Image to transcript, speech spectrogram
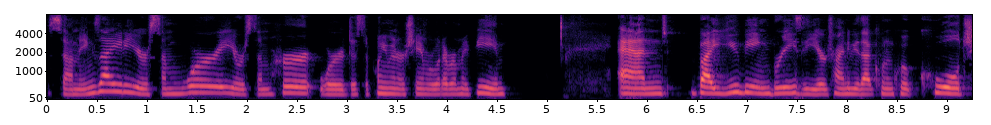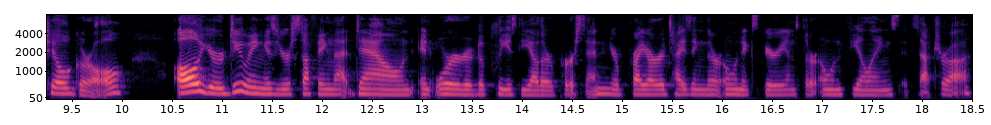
some anxiety or some worry or some hurt or disappointment or shame or whatever it might be. And by you being breezy, you're trying to be that quote unquote cool, chill girl. All you're doing is you're stuffing that down in order to please the other person. You're prioritizing their own experience, their own feelings, etc.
